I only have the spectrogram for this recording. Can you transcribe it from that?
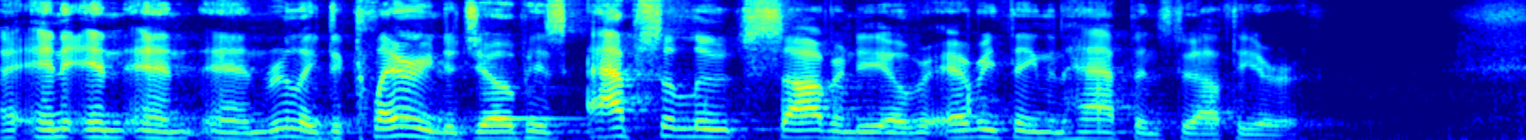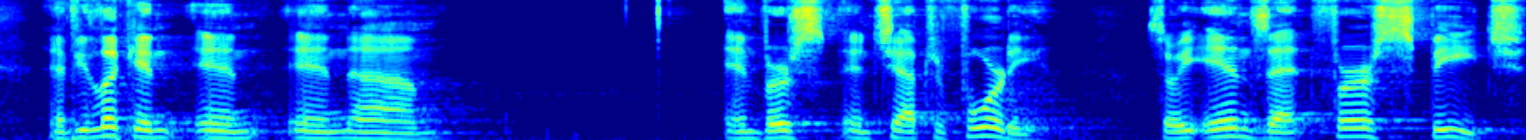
and, and, and, and really declaring to Job his absolute sovereignty over everything that happens throughout the earth. If you look in, in, in, um, in verse in chapter 40, so he ends that first speech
